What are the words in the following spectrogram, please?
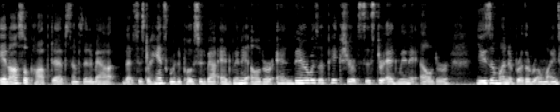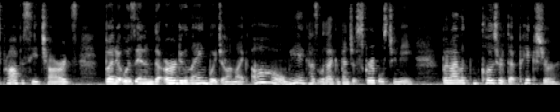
it also popped up something about that Sister Hanscom had posted about Edwina Elder, and there was a picture of Sister Edwina Elder using one of Brother Romine's prophecy charts, but it was in the Urdu language, and I'm like, oh man, because it looked like a bunch of scribbles to me. But I looked closer at that picture,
